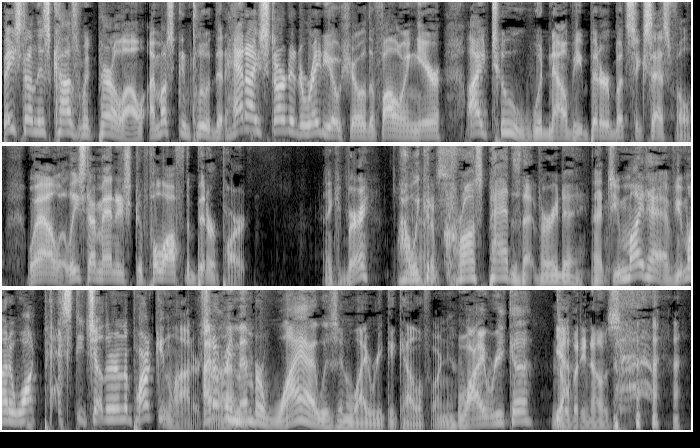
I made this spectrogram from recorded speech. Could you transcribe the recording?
Based on this cosmic parallel, I must conclude that had I started a radio show the following year, I too would now be bitter but successful. Well, at least I managed to pull off the bitter part. Thank you, Barry. Wow, we could have crossed paths that very day. That you might have. You might have walked past each other in the parking lot or I don't remember why I was in Yreka, California. Yreka? Yeah. Nobody knows.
